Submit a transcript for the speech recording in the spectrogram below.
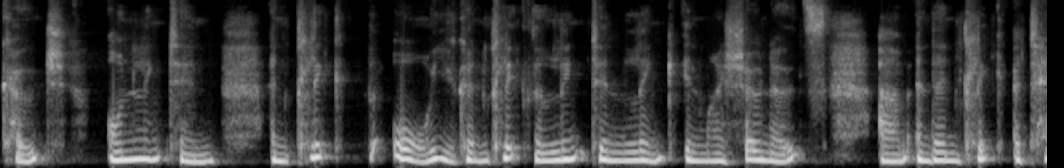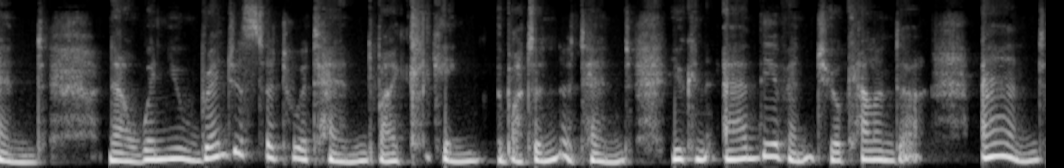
Coach on LinkedIn and click or you can click the LinkedIn link in my show notes um, and then click attend. Now, when you register to attend by clicking the button attend, you can add the event to your calendar. And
